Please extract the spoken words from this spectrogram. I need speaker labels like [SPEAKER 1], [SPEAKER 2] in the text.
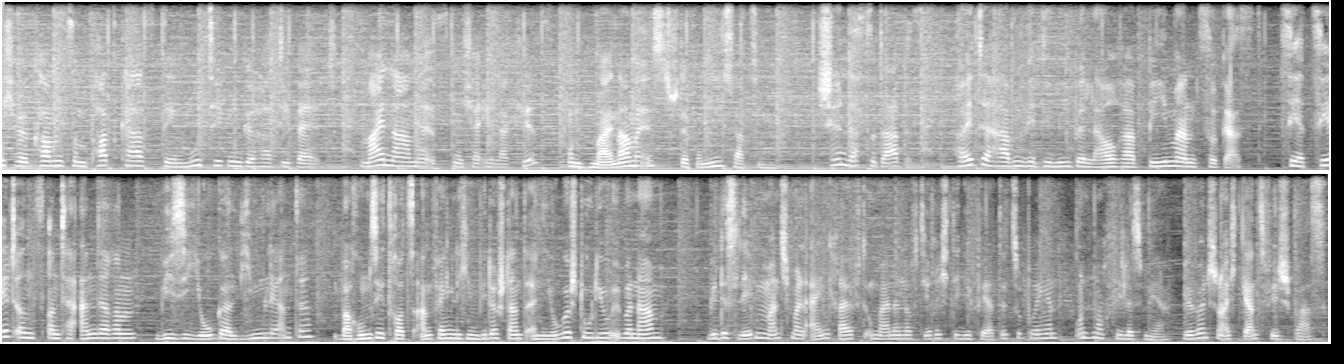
[SPEAKER 1] Herzlich willkommen zum Podcast Den Mutigen gehört die Welt. Mein Name ist Michaela Kiss.
[SPEAKER 2] Und mein Name ist Stefanie Satzinger.
[SPEAKER 1] Schön, dass du da bist. Heute haben wir die liebe Laura Biemann zu Gast. Sie erzählt uns unter anderem,
[SPEAKER 2] wie sie Yoga lieben lernte, warum sie trotz anfänglichem Widerstand ein Yogastudio übernahm, wie das Leben manchmal eingreift, um einen auf die richtige Fährte zu bringen und noch vieles mehr. Wir wünschen euch ganz viel Spaß.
